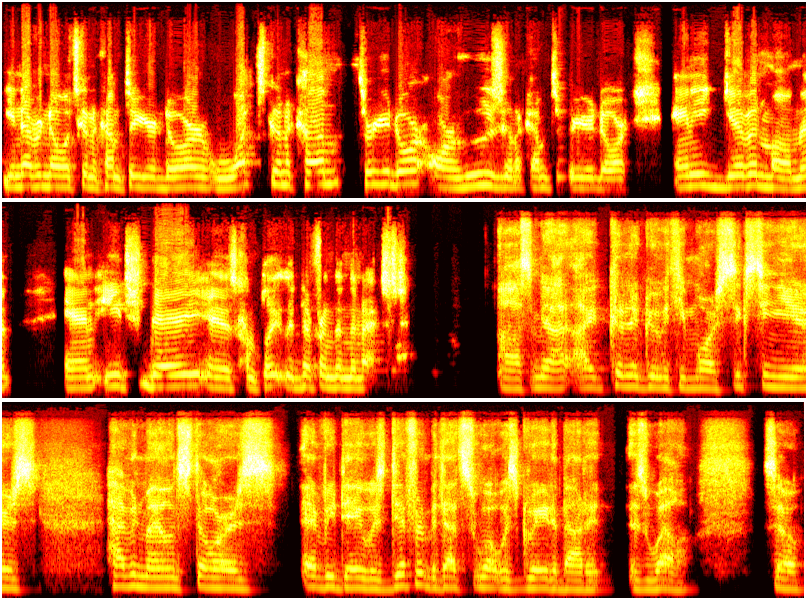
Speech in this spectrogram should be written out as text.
you never know what's going to come through your door, what's going to come through your door, or who's going to come through your door any given moment. And each day is completely different than the next. Awesome. Yeah, I couldn't agree with you more. 16 years having my own stores, every day was different, but that's what was great about it as well. So,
